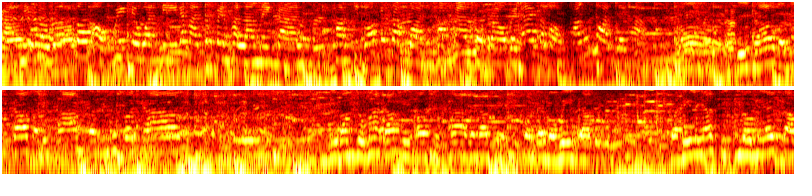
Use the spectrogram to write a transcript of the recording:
การที่เราเริ่มต้นออกวิ่งในวันนี้นะคะ จะเป็นพลังในการทำกิจวัตรประจำวันทำงานของเราไปได้ตลอดทั้งวันเลยค่ะอ่าสวัสดีครับสวัสดีครับสวัสดีครับสวัสดีทุกคนครับ มีความสุขมากครับมีความสุขมากนะครับที่ทุกคนได้มาวิ่งครับ วันนี้ระยะ 10 กิโลเมตรเรา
